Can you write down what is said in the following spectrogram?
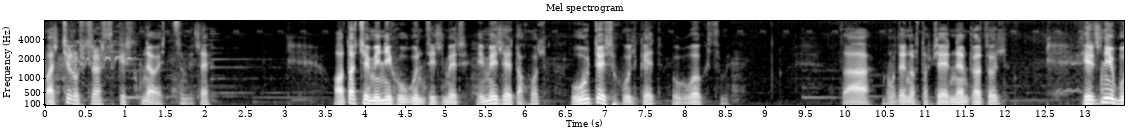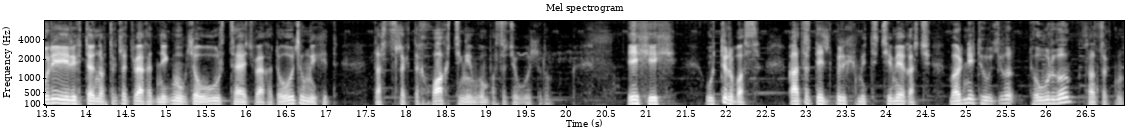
балчир учраас гэрт нь аваачсан билээ. Одоо чи миний хөвгүүн зэлмээр эмээлээ давхул үүдээ сөхүүл гээд өгвөө гэсэн мэт. За Монголын нурт товч 98 дахь зүйл Хэрний бүрийн эрэхтэй нутаглаж байхад нэгэн өглөө үүр цайж байхад өөлөн ихэд зарцлагдах хواагчин эмгэн босож өгүүлрэв. Их их өтөр бос газар дэлбэрэх мэт чимээ гарч морины төвөргөө сонсогдно.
